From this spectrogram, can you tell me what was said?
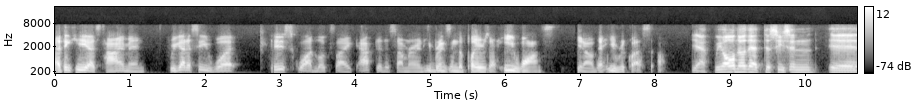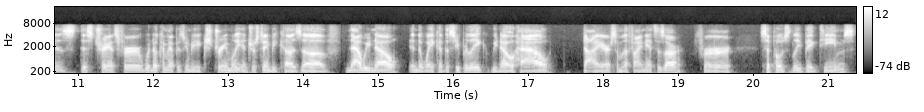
I think he has time, and we got to see what his squad looks like after the summer, and he brings in the players that he wants. You know that he requests. So. Yeah, we all know that this season is this transfer window coming up is going to be extremely interesting because of now we know in the wake of the Super League, we know how dire some of the finances are for supposedly big teams.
